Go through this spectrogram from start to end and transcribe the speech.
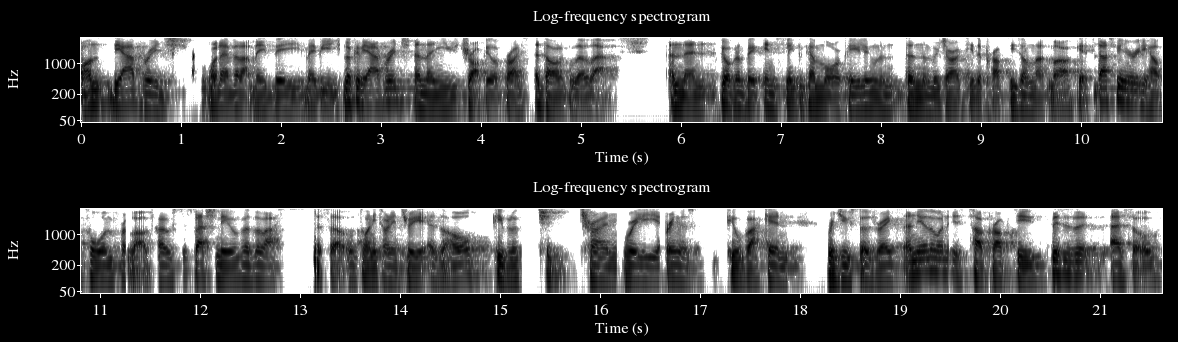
on the average, whatever that may be, maybe you look at the average and then you drop your price a dollar below that. And then you're going to be instantly become more appealing than, than the majority of the properties on that market. That's been a really helpful one for a lot of hosts, especially over the last of 2023 as a whole. People should try and really bring those people back in, reduce those rates. And the other one is top properties. This is a, a sort of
